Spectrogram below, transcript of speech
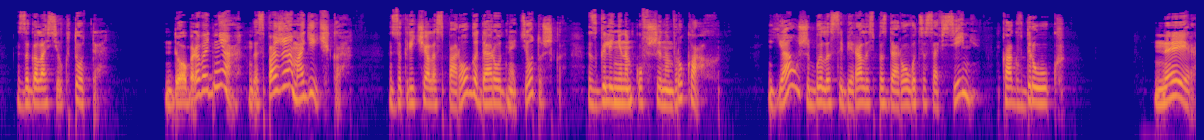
— заголосил кто-то. «Доброго дня, госпожа магичка!» Закричала с порога дородная тетушка с глиняным кувшином в руках. Я уже было собиралась поздороваться со всеми, как вдруг... «Нейра,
